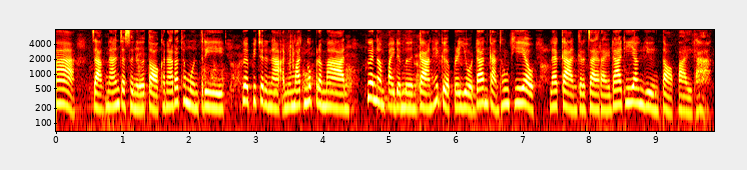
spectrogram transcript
2555 จากนั้นจะเสนอต่อคณะรัฐมนตรี เพื่อพิจารณาอนุมัติงบประมาณ เพื่อนำไปดำเนินการให้เกิดประโยชน์ด้านการท่องเที่ยว และการกระจายรายได้ที่ยั่งยืนต่อไปค่ะ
